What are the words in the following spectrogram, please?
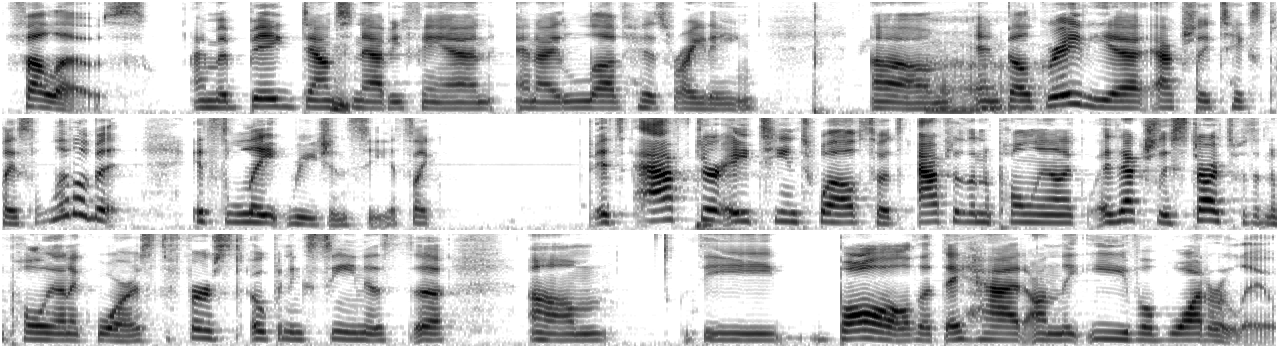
Fellowes. I'm a big Downton Abbey fan, and I love his writing. Um, And Belgravia actually takes place a little bit. It's late Regency. It's like it's after 1812, so it's after the Napoleonic. It actually starts with the Napoleonic Wars. The first opening scene is the um, the ball that they had on the eve of Waterloo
